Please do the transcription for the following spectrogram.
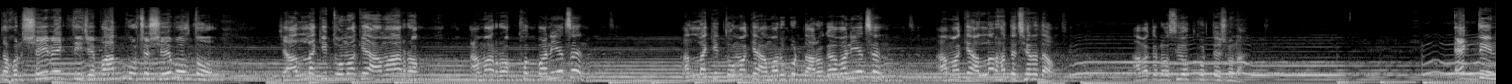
তখন সেই ব্যক্তি যে পাপ করছে, সে বলতো যে, আল্লাহ কি তোমাকে আমার আমার রক্ষক বানিয়েছেন? আল্লাহ কি তোমাকে আমার উপর দারোগা বানিয়েছেন? আমাকে আল্লাহর হাতে ছেড়ে দাও। আমাকে নসিহত করতে শোনা একদিন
